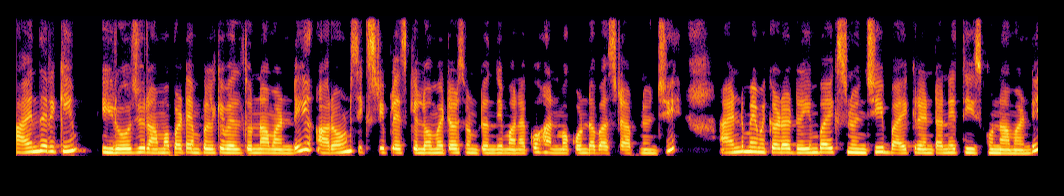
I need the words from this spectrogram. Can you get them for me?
హాయ్ అందరికి. ఈ రోజు రామప్ప టెంపుల్కి వెళ్తున్నామండి. అరౌండ్ సిక్స్టీ ప్లస్ కిలోమీటర్స్ ఉంటుంది మనకు హన్మకొండ బస్ స్టాప్ నుంచి. అండ్ మేము ఇక్కడ డ్రీమ్ బైక్స్ నుంచి బైక్ రెంట్ అనేది తీసుకున్నామండి.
